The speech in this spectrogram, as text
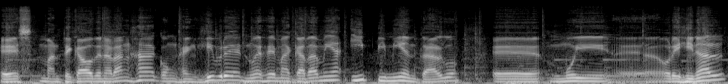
es mantecao de naranja con jengibre, nuez de macadamia y pimienta, algo eh, muy eh, original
